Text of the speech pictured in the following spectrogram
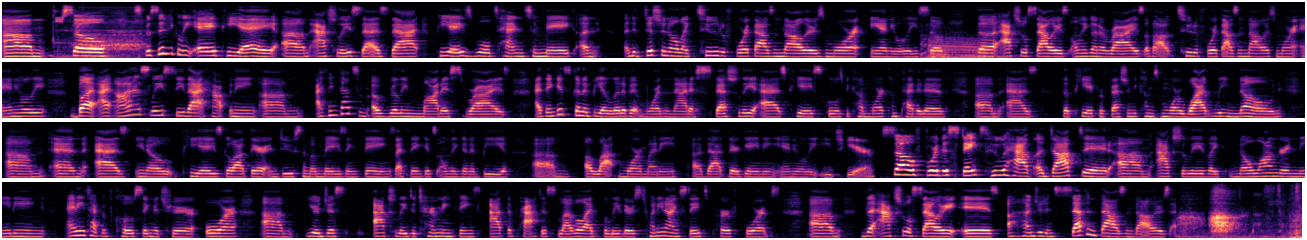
Um, so specifically APA um, actually says that PAs will tend to make an an additional like two to four thousand dollars more annually. So the actual salary is only going to rise about two to four thousand dollars more annually. But i honestly see that happening um, i think that's a really modest rise. I think it's going to be a little bit more than that especially as pa schools become more competitive um, as the PA profession becomes more widely known, um, and as you know, PAs go out there and do some amazing things, I think it's only going to be um, a lot more money uh, that they're gaining annually each year. So for the states who have adopted, um, actually, like no longer needing any type of co-signature or um, you're just actually determining things at the practice level. I believe there's 29 states per Forbes. Um, the actual salary is $107,000 as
